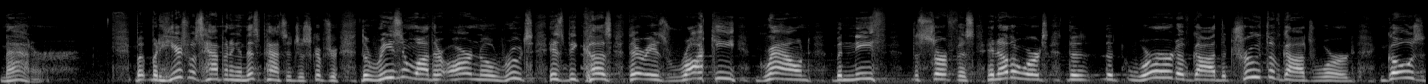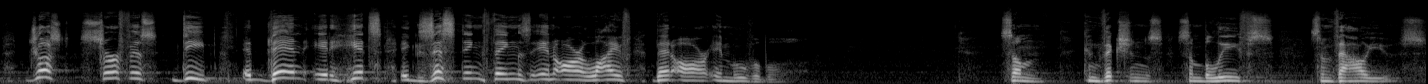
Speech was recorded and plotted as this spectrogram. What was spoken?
matter. But, but here's what's happening in this passage of Scripture. The reason why there are no roots is because there is rocky ground beneath the surface. In other words, the, the Word of God, the truth of God's Word, goes just surface deep. And then it hits existing things in our life that are immovable. Some convictions, some beliefs, some values.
